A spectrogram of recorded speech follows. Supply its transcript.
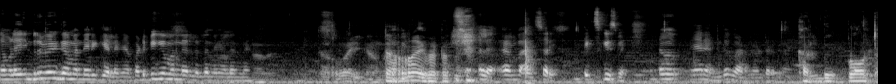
നമ്മൾ ഇന്റർവ്യൂ എടുക്കാൻ വന്നിരിക്കുകയല്ലേ? ഞാൻ പഠിപ്പിക്കാൻ വന്നല്ലോ നിങ്ങൾ എന്നെ ടെററായി. ആ. ടെററായി പെട്ടെന്ന് അല്ല സോറി എക്സ്ക്യൂസ് മീ ഞാൻ എന്ത് പറഞ്ഞോണ്ടിരുന്നത് കൽബ് പ്ലോട്ട്.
